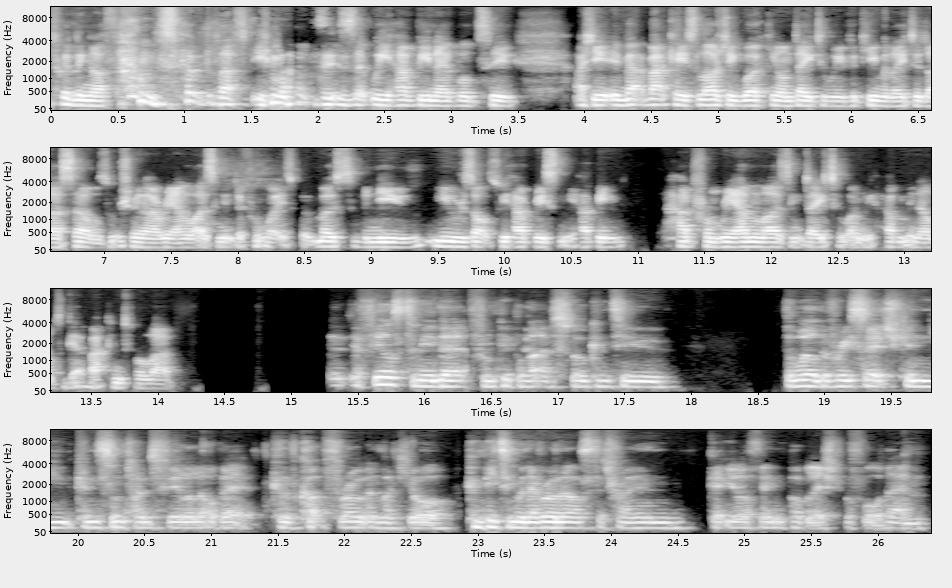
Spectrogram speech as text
twiddling our thumbs over the last few months is that we have been able to actually in that, that, case largely working on data we've accumulated ourselves which we're now reanalyzing in different ways. But most of the new new results we have recently have been had from reanalyzing data when we haven't been able to get back into a lab. It feels to me that from people that i've spoken to the world of research can can sometimes feel a little bit kind of cutthroat and like you're competing with everyone else to try and get your thing published before them.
